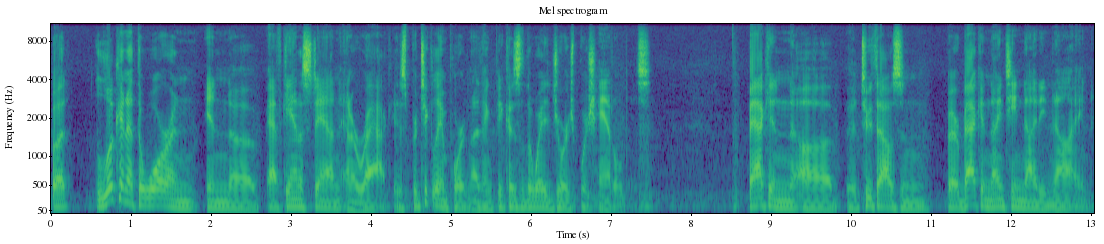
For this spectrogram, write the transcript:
But looking at the war in, in uh, Afghanistan and Iraq is particularly important, I think, because of the way George Bush handled this. Back in uh, 2000, or back in 1999,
